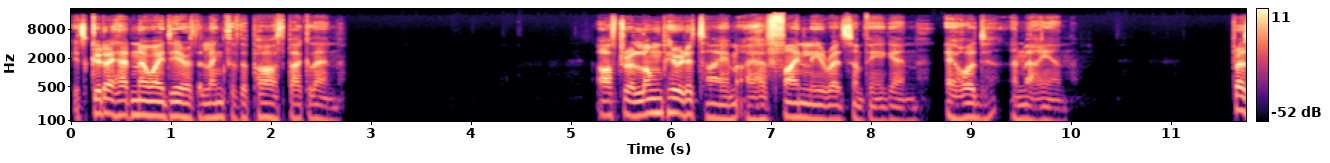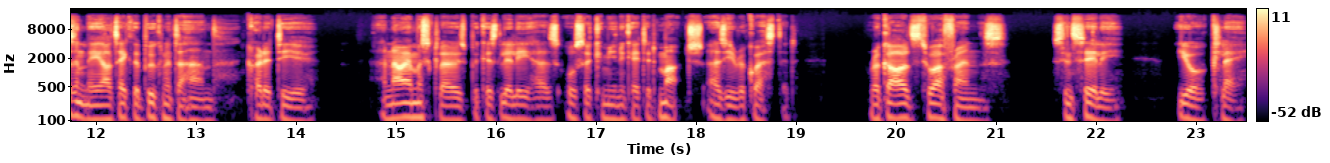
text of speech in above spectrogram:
It's good I had no idea of the length of the path back then. After a long period of time, I have finally read something again Hérode and Marianne. Presently, I'll take the Buchner to hand, credit to you. And now I must close because Lily has also communicated much as you requested. Regards to our friends. Sincerely, your Klee.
